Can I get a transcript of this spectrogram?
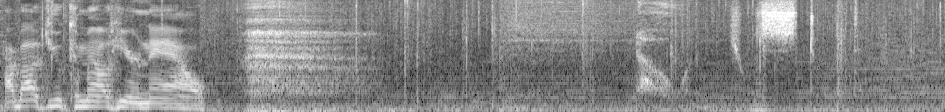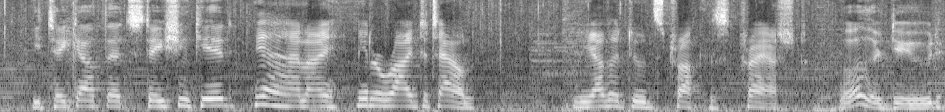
How about you come out here now? No, you stupid. You take out that station kid? Yeah, and I need a ride to town. The other dude's truck is trashed. The other dude?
